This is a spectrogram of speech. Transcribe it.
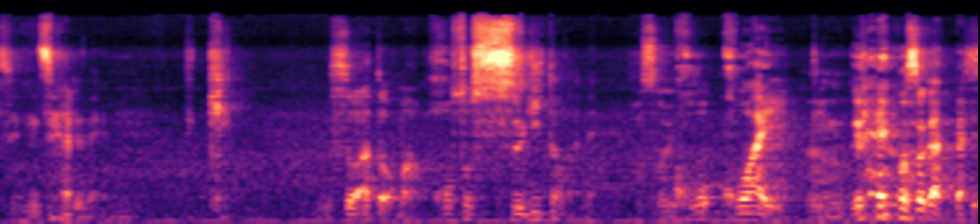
全然あるね、けそうあとまあ細すぎとかね。細い。こ怖いっていうぐらい細かったり、で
